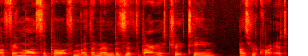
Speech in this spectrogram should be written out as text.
offering more support from other members of the bariatric team as required.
